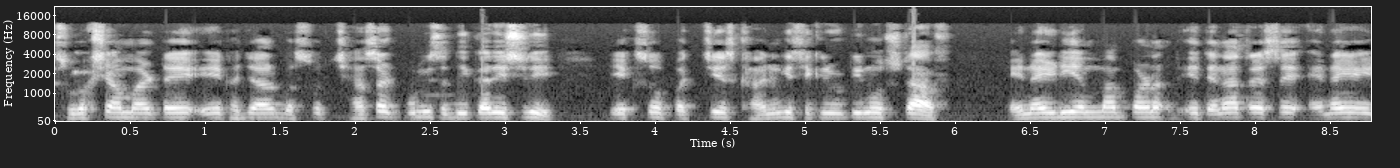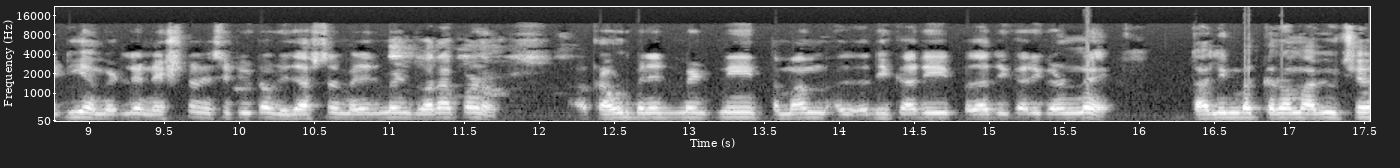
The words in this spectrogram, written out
સુરક્ષા માટે એક હજાર બસો છાસઠ પોલીસ અધિકારી શ્રી, એકસો પચીસ ખાનગી સિક્યુરિટીનો સ્ટાફ એનઆઈડીએમમાં પણ એ તૈનાત રહેશે એનઆઈડીએમ એટલે national institute of disaster management દ્વારા પણ ક્રાઉડ મેનેજમેન્ટની તમામ અધિકારી, પદાધિકારીગણને તાલીમબદ્ધ કરવામાં આવ્યું છે.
